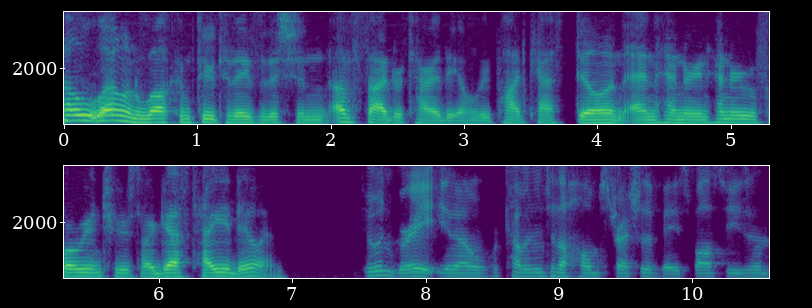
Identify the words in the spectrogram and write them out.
Hello and welcome to today's edition of Side Retired, the MLB podcast. Dylan and Henry. And Henry, before we introduce our guest, how you doing? Doing great. You know, we're coming into the home stretch of the baseball season.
